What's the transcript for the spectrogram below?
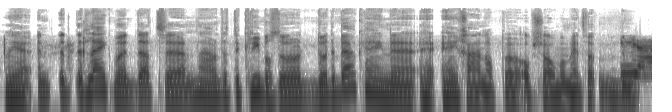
Ja, en het, het lijkt me dat, uh, nou, dat de kriebels door, door de buik heen, heen gaan op, op zo'n moment. Wat... Ja,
